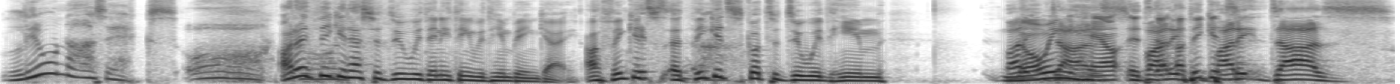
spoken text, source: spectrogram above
Lil Nas X. Oh, I don't think it has to do with anything with him being gay. I think it's, It's- I think it's got to do with him But knowing it does, how. It's, but I it, think it's. but it does.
